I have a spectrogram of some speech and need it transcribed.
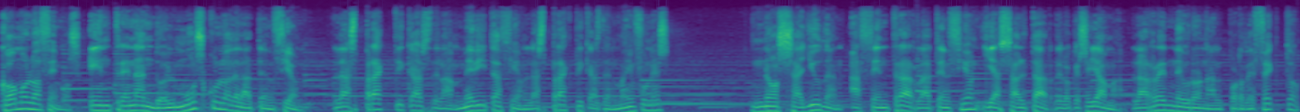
¿Cómo lo hacemos? Entrenando el músculo de la atención. Las prácticas de la meditación, las prácticas del mindfulness nos ayudan a centrar la atención y a saltar de lo que se llama la red neuronal por defecto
